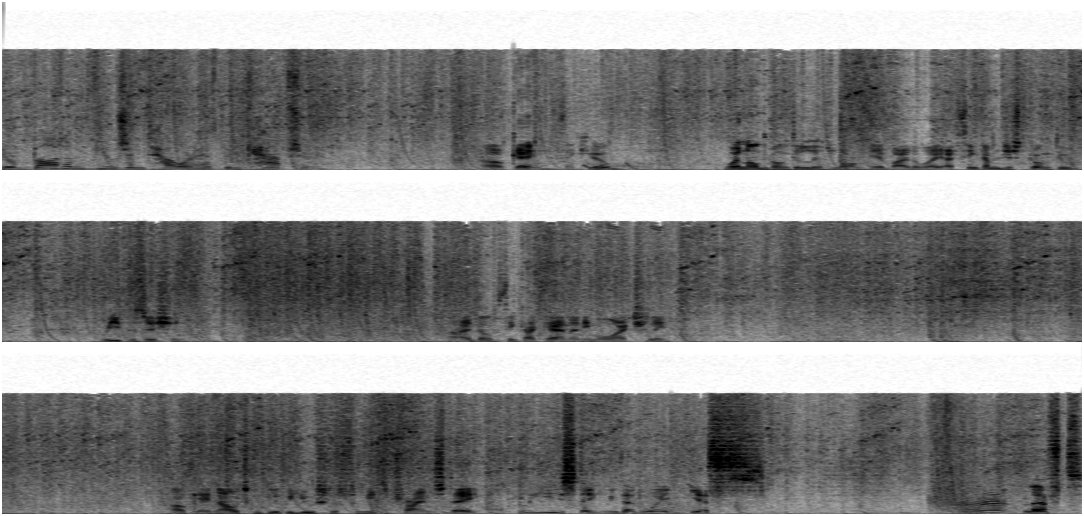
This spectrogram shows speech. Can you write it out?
Your bottom fusion tower has been captured. Okay, thank you. We're not going to live long here, by the way. I think I'm just going to reposition. I don't think I can anymore, actually. Okay, now it's completely useless for me to try and stay. Please take me that way. Yes. Uh, left.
